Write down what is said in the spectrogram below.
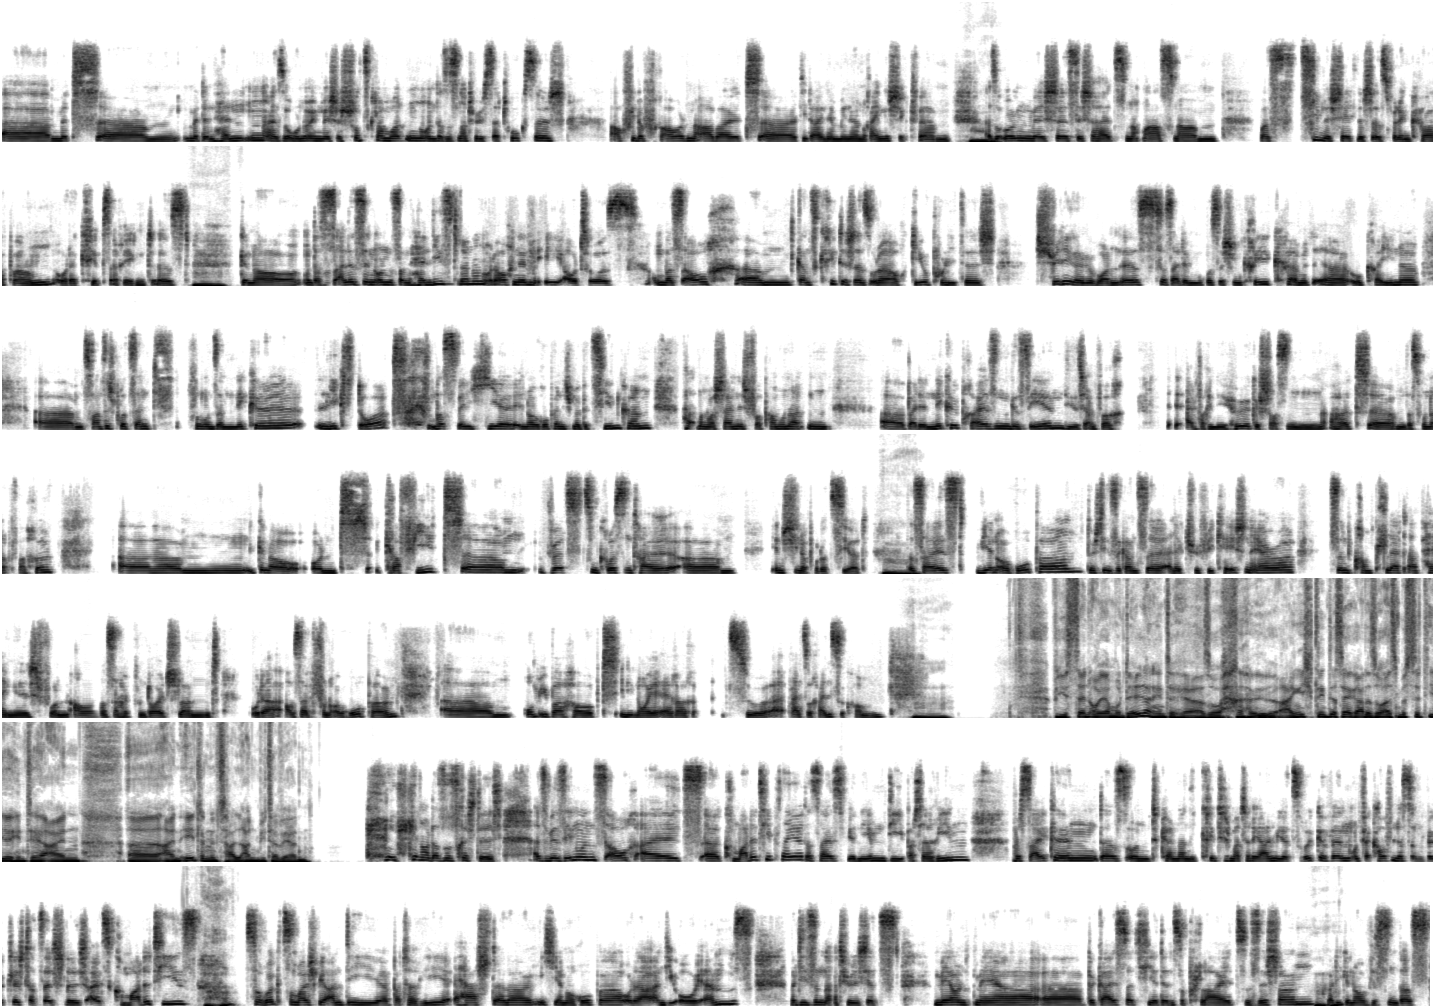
Äh, mit, ähm, mit den Händen, also ohne irgendwelche Schutzklamotten. Und das ist natürlich sehr toxisch auch viele Frauenarbeit, äh, die da in den Minen reingeschickt werden. Mhm. Also irgendwelche Sicherheitsmaßnahmen, was ziemlich schädlich ist für den Körper oder krebserregend ist. Mhm. Genau. Und das ist alles in unseren Handys drinnen oder auch in den E-Autos. Und was auch ähm, ganz kritisch ist oder auch geopolitisch schwieriger geworden ist seit dem russischen Krieg äh, mit der Ukraine. 20 ähm, Prozent von unserem Nickel liegt dort, was wir hier in Europa nicht mehr beziehen können. Hat man wahrscheinlich vor ein paar Monaten äh, bei den Nickelpreisen gesehen, die sich einfach, einfach in die Höhe geschossen hat, äh, um das Hundertfache. Ähm, genau, und Graphit ähm, wird zum größten Teil ähm, in China produziert. Mhm. Das heißt, wir in Europa durch diese ganze Electrification-Era sind komplett abhängig von außerhalb von Deutschland oder außerhalb von Europa, ähm, um überhaupt in die neue Ära zu, also reinzukommen. Mhm. Wie ist denn euer Modell dann hinterher? Also eigentlich klingt das ja gerade so, als müsstet ihr hinterher ein, äh, ein Edelmetallanbieter werden. Genau, das ist richtig. Also wir sehen uns auch als äh, Commodity Player, das heißt, wir nehmen die Batterien, recyceln das und können dann die kritischen Materialien wieder zurückgewinnen und verkaufen das dann wirklich tatsächlich als Commodities Aha. zurück, zum Beispiel an die Batteriehersteller hier in Europa oder an die OEMs, weil die sind natürlich jetzt mehr und mehr äh, begeistert, hier den Supply zu sichern, mhm. weil die genau wissen, dass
